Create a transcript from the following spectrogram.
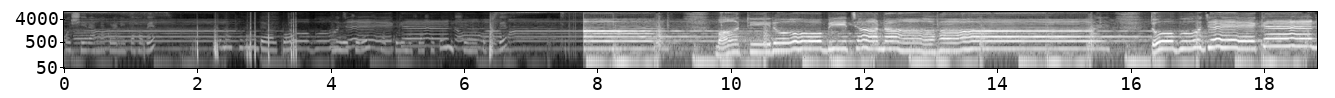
কষিয়ে রান্না করে নিতে হবে। মাংসগুলো দেওয়ার পর নেড়ে চেড়ে সবগুলো মশলার সাথে মিশিয়ে নিতে হবে। মাটির বিছানা তবু যে কেন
